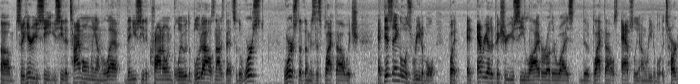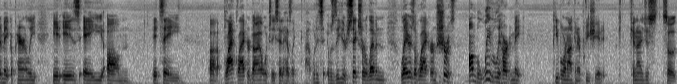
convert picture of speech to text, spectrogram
Um, so here you see you see the time only on the left. Then you see the chrono in blue. The blue dial is not as bad. So the worst worst of them is this black dial, which at this angle is readable, but at every other picture you see live or otherwise, the black dial is absolutely unreadable. It's hard to make. Apparently, it is a um, it's a uh, black lacquer dial, which they said has like uh, what is it? It was either six or eleven layers of lacquer. I'm sure it's unbelievably hard to make. People are not going to appreciate it. Can I just so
